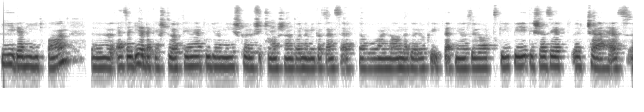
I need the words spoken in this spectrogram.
Igen, így van ez egy érdekes történet, ugyanis Körösi Csoma Sándor nem igazán szerette volna megörökítetni az ő arcképét, és ezért cselhez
